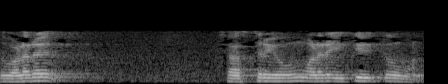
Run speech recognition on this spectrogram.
അത് വളരെ ശാസ്ത്രീയവും വളരെ യുക്തിയുക്തവുമാണ്.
